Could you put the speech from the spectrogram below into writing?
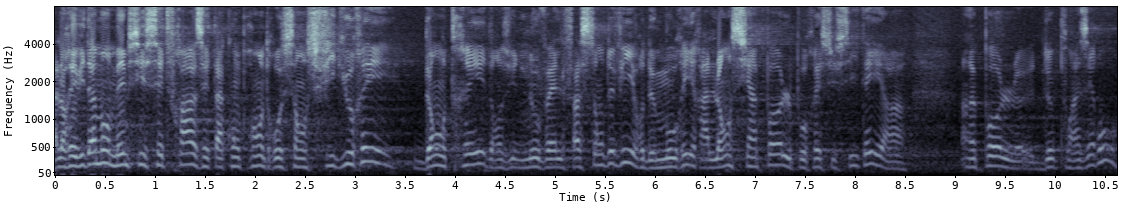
Alors évidemment, même si cette phrase est à comprendre au sens figuré, d'entrer dans une nouvelle façon de vivre, de mourir à l'ancien Paul pour ressusciter à un Paul 2.0,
